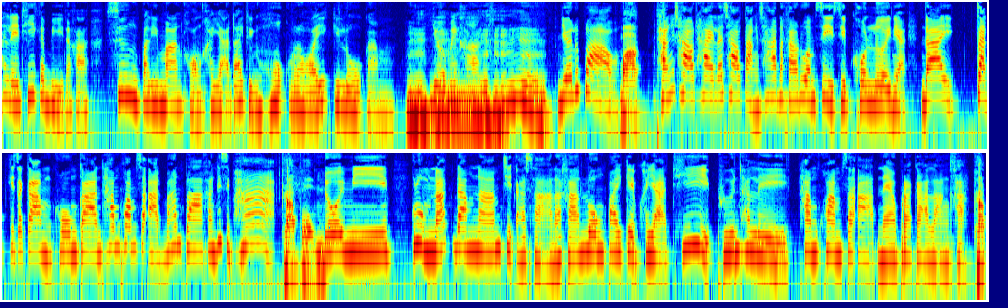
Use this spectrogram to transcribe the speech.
ทะเลที่กระบี่นะคะ ซึ่งปริมาณของขยะได้ถึง 600 กิโลกรัม เยอะไหมคะ เยอะหรือเปล่า มาก ทั้งชาวไทยและชาวต่างชาตินะคะ รวม 40 คนเลยเนี่ย ได้จัดกิจกรรมโครงการทำความสะอาดบ้านปลาครั้งที่ 15 ครับผม โดยมีกลุ่มนักดำน้ำจิตอาสานะคะ ลงไปเก็บขยะที่พื้นทะเลทำความสะอาดแนวประการังค่ะ ครับ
